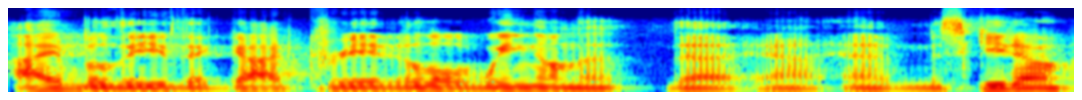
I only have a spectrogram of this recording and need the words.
I believe that God created a little wing on the, the uh, uh, mosquito.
